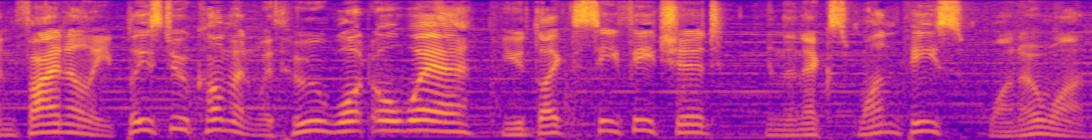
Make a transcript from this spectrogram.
And finally, please do comment with who, what or where you'd like to see featured in the next One Piece 101.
